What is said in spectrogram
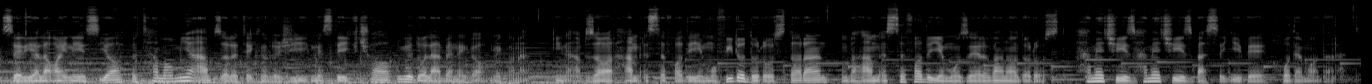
سریال آینه سیاه به تمامی ابزار تکنولوژی مثل یک چاقوی دولبه نگاه می کند. این ابزار هم استفاده مفید و درست دارند و هم استفاده مضر و نادرست. همه چیز همه چیز بستگی به خود ما دارد.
